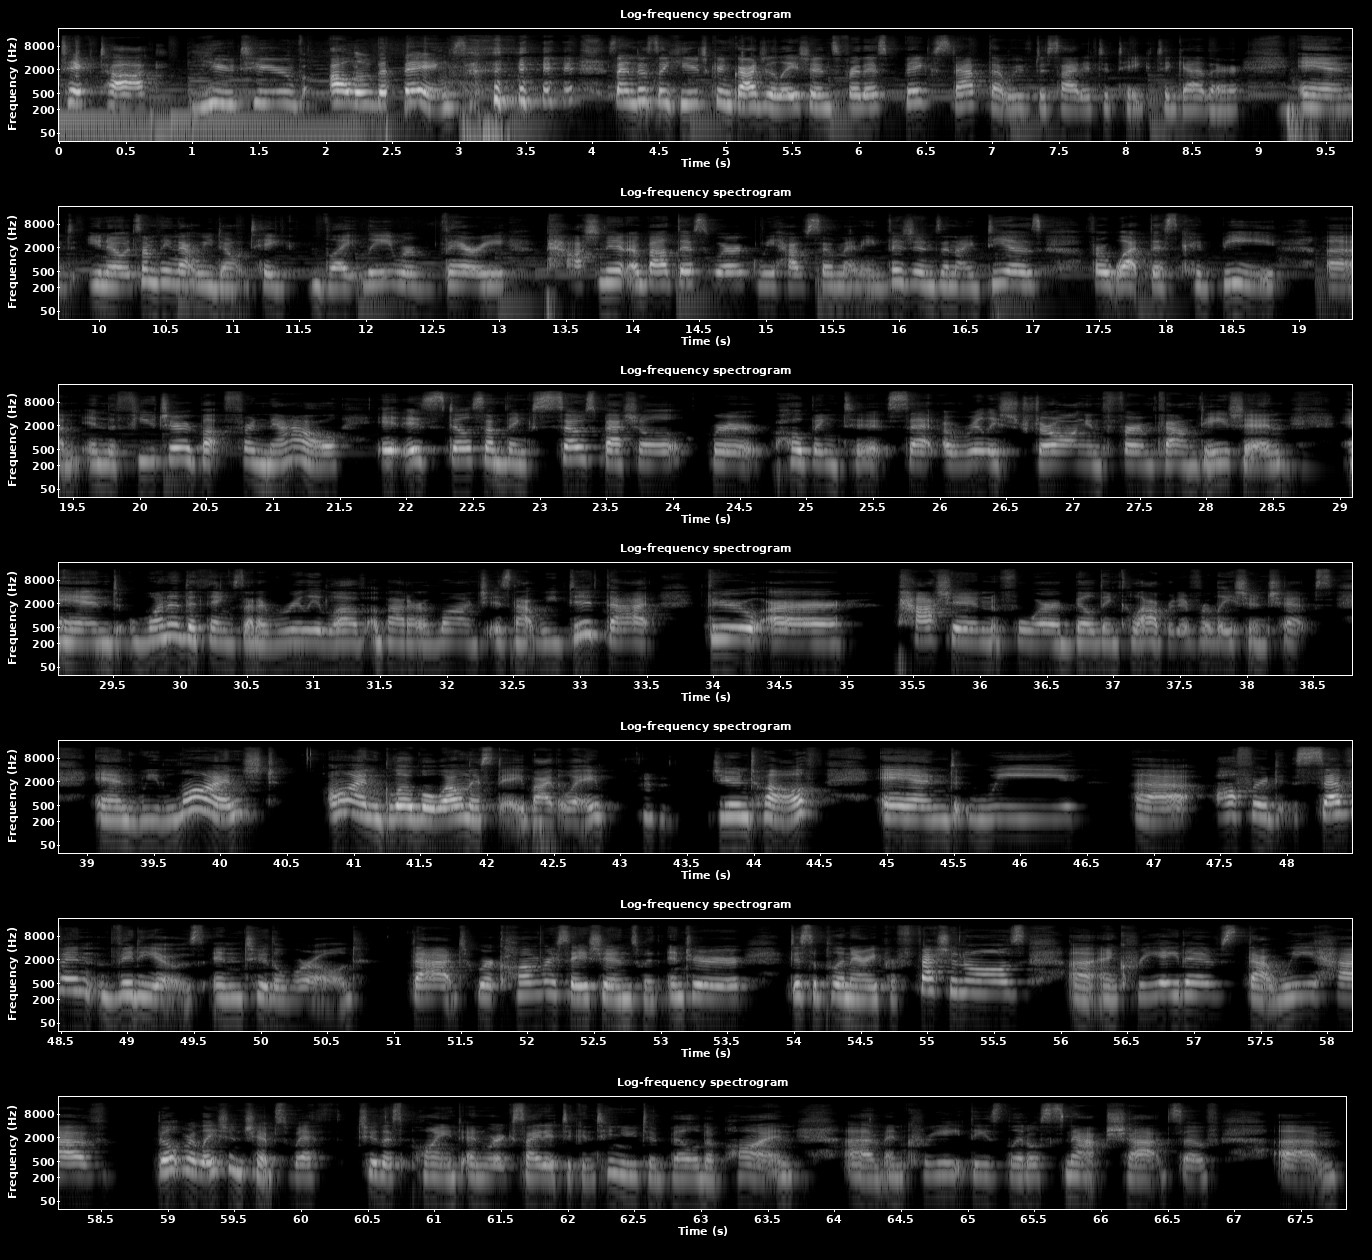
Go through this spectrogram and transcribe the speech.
TikTok, YouTube, all of the things. Send us a huge congratulations for this big step that we've decided to take together. And, you know, it's something that we don't take lightly. We're very passionate about this work. We have so many visions and ideas for what this could be um, in the future. But for now, it is still something so special. We're hoping to set a really strong and firm foundation and one of the things that I really love about our launch is that we did that through our passion for building collaborative relationships. And we launched on Global Wellness Day, by the way, mm-hmm. June 12th, and we uh, offered seven videos into the world that were conversations with interdisciplinary professionals uh, and creatives that we have built relationships with to this point and we're excited to continue to build upon um, and create these little snapshots of um,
